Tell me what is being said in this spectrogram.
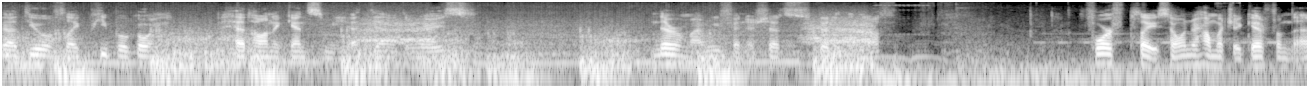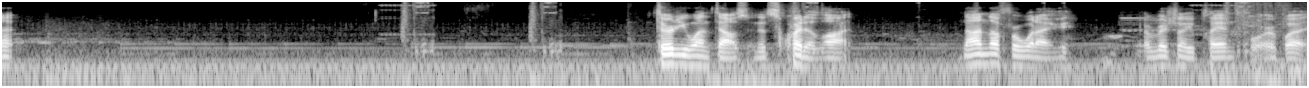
I gotta deal with like people going head on against me at the end of the race. Never mind, we finished, that's good enough. Fourth place, I wonder how much I get from that. 31,000, that's quite a lot. Not enough for what I originally planned for, but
